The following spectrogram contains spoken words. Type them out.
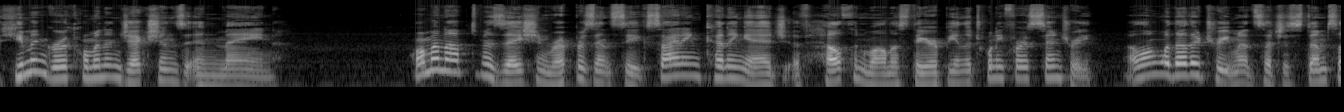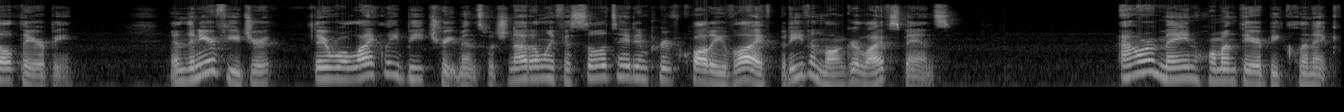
Human growth hormone injections in Maine. Hormone optimization represents the exciting cutting edge of health and wellness therapy in the 21st century, along with other treatments such as stem cell therapy. In the near future, there will likely be treatments which not only facilitate improved quality of life, but even longer lifespans. Our Maine hormone therapy clinic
